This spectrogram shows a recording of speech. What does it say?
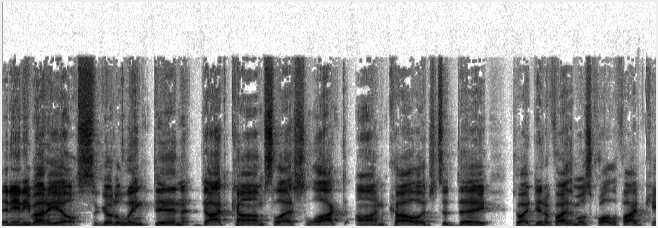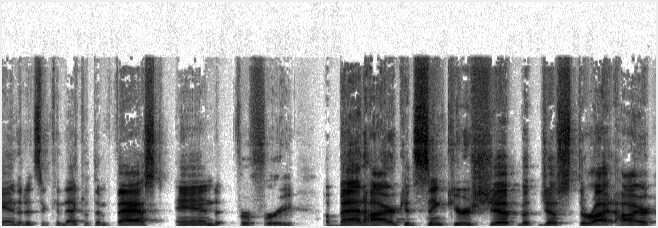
than anybody else. So go to linkedin.com slash locked on college today to identify the most qualified candidates and connect with them fast and for free. A bad hire could sink your ship, but just the right hire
